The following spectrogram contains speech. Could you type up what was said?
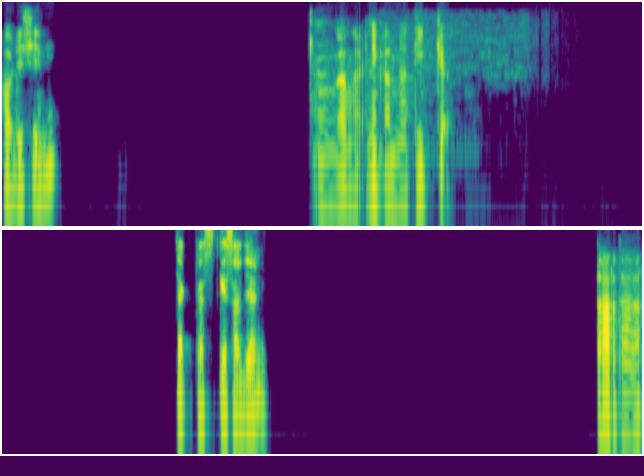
kalau di sini enggak enggak. Ini karena tiga. Cek test case aja. Tar tar.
